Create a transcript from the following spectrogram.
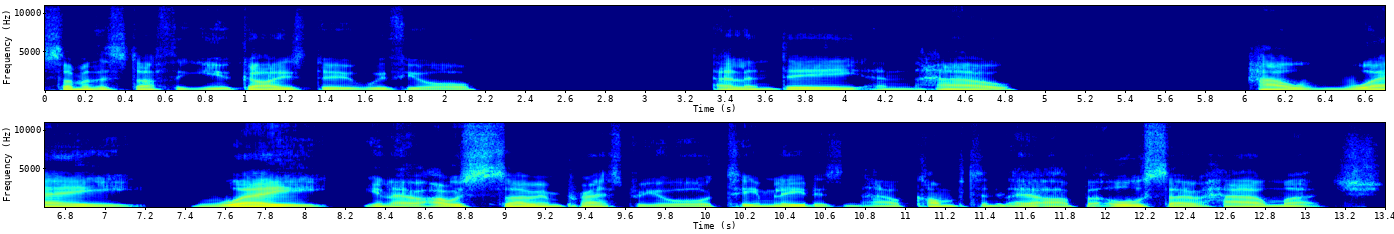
some of the stuff that you guys do with your L and D and how how way way you know I was so impressed with your team leaders and how competent they are, but also how much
